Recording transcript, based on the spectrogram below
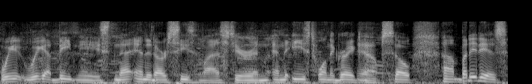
we we got beat in the East, and that ended our season last year, and, and the East won the Grey Cup. So, um, but it is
